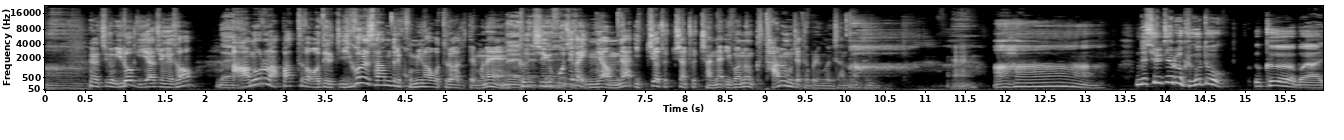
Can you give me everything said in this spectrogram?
아, 그러니까 지금 1억 이하 중에서 네. 안 오른 아파트가 어딜지 이걸 사람들이 고민하고 들어가기 때문에 네, 그 네, 지역에 네. 호재가 있냐 없냐 입지가 좋지 않 좋지 않냐 이거는 그 다음에 문제가 돼버린 거예요 이 사람들한테는. 아, 예. 아하. 근데 실제로 그것도 그 뭐야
